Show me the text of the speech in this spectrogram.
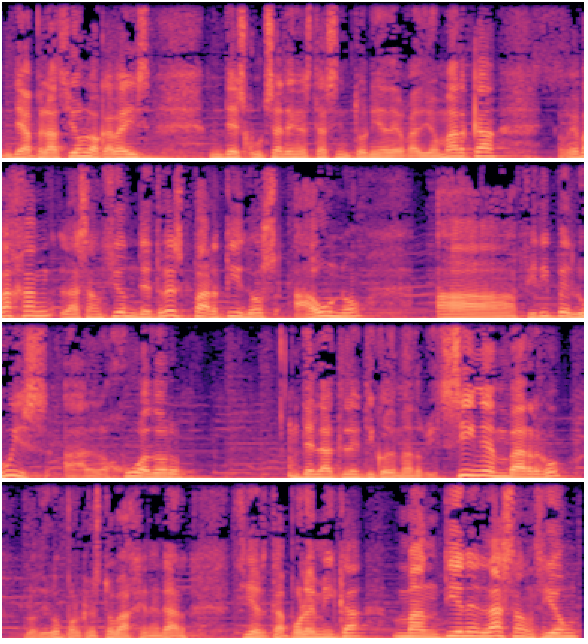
de apelación, lo acabáis de escuchar en esta sintonía de Radio Marca. Rebajan la sanción de tres partidos a uno a Felipe Luis, al jugador del Atlético de Madrid. Sin embargo, lo digo porque esto va a generar cierta polémica, mantiene la sanción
